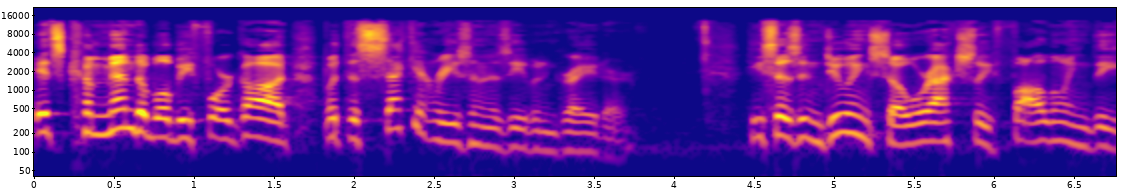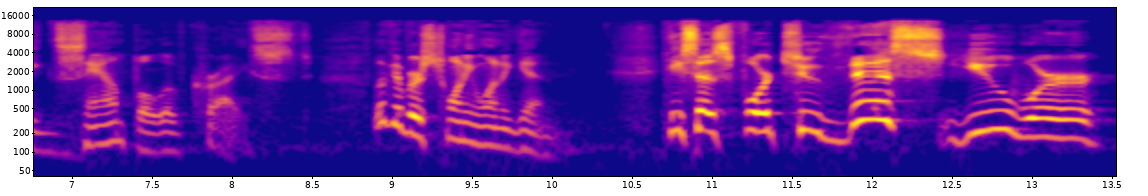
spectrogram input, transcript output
it's commendable before God. But the second reason is even greater. He says, in doing so, we're actually following the example of Christ. Look at verse 21 again. He says, For to this you were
